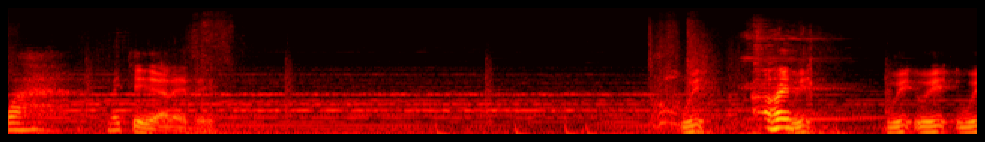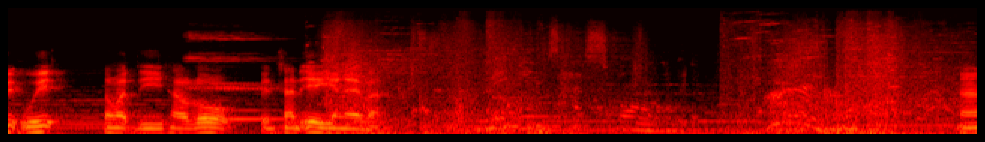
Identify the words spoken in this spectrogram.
ว้าไม่เจออะไรเลยอุ้ย เฮ้ยอุ้ยอุ้ยอุ้ยอุ้ยอุ้ยสวัสดีชาวโลก เป็นชั้นเองยังไงล่ะ อ่า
